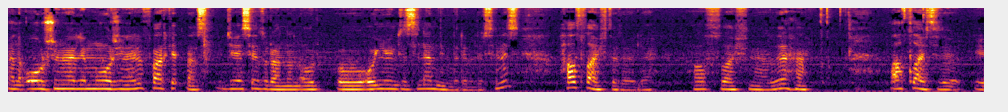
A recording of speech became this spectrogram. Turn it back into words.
Yani orijinali mi orijinali fark etmez. CS durandan oyun yöneticisinden de indirebilirsiniz. Half-Life'da da öyle. Half-Life nerede? Half-Life'da da e,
